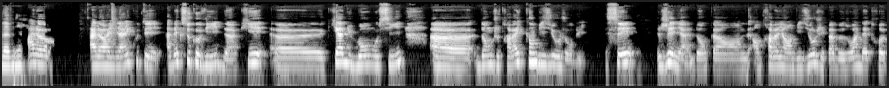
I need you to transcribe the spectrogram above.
l'avenir? Alors alors, eh bien, écoutez, avec ce Covid qui a du bon aussi, donc je travaille qu'en visio aujourd'hui. C'est génial. Donc en en travaillant en visio, j'ai pas besoin d'être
